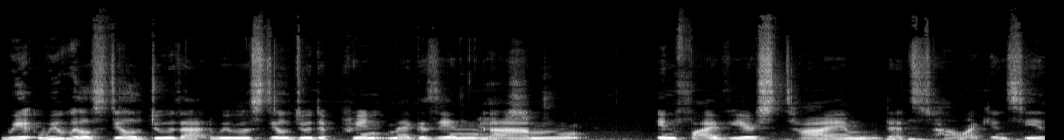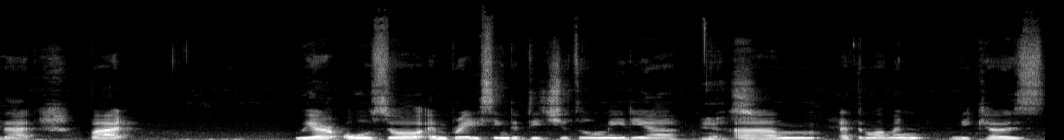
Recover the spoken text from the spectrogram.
we we will still do that we will still do the print magazine Yes. um in five years time that's how i can see that but we are also embracing the digital media yes um, at the moment because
